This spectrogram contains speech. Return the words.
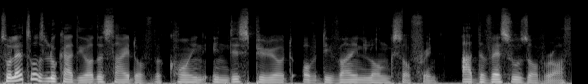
So let us look at the other side of the coin in this period of divine long suffering at the vessels of wrath.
